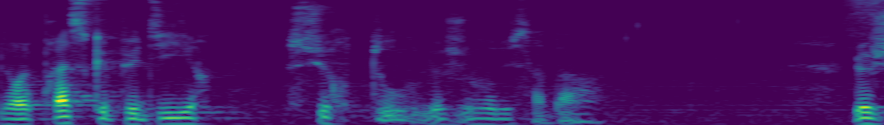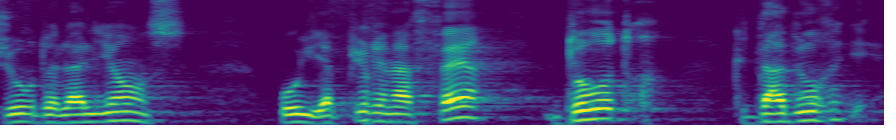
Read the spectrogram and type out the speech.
Il aurait presque pu dire surtout le jour du sabbat. Le jour de l'alliance, où il n'y a plus rien à faire d'autre que d'adorer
